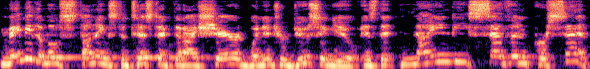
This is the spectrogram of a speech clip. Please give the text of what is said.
Maybe the most stunning statistic that I shared when introducing you is that 97%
